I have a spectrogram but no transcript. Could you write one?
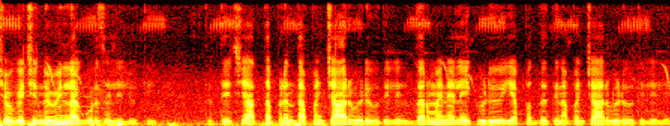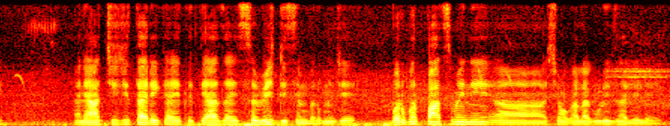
शेवग्याची नवीन लागवड झालेली होती तर त्याची आत्तापर्यंत आपण चार व्हिडिओ दिले दर महिन्याला एक व्हिडिओ या पद्धतीने आपण चार व्हिडिओ दिलेले. आणि आजची जी तारीख आहे तर ती आज आहे सव्वीस डिसेंबर म्हणजे बरोबर पाच महिने शेवगा लागवडी झालेली आहे.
